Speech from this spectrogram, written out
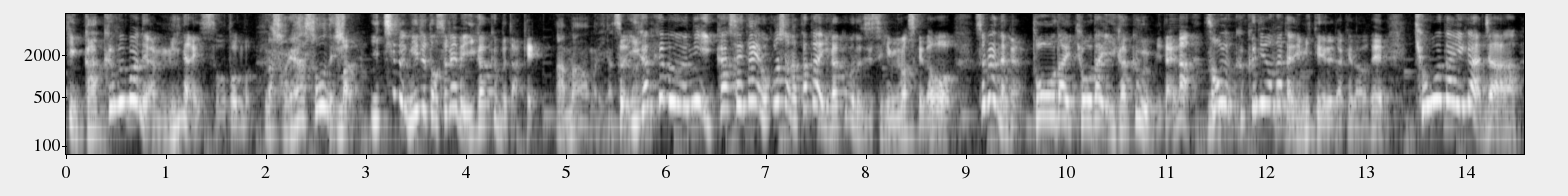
直学部までは見ないですほとんど。まあそりゃそうでしょ、まあ、一部見るとすれば医学部だけ。あまあまあ医学そう医学部に行かせたい保護者の方は医学部の実績見ますけどそれはなんか東大京大医学部みたいなそういうくくりの中で見ているだけなので京大がじゃ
